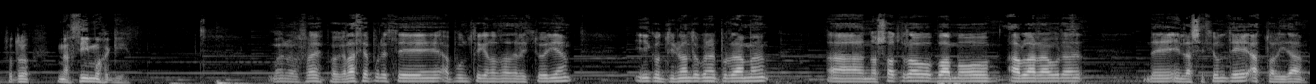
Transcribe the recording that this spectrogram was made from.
Nosotros nacimos aquí. Bueno, Rafael, pues gracias por este apunte que nos da de la historia. Y continuando con el programa, ah, nosotros vamos a hablar ahora de, en la sección de actualidad.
